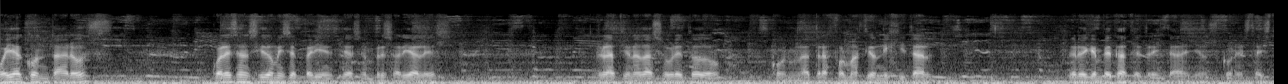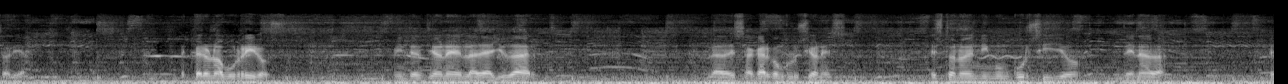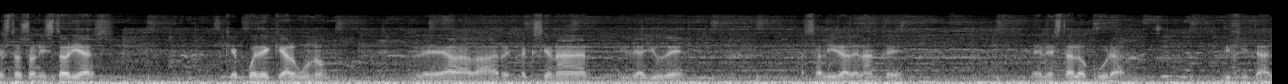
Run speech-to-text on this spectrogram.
voy a contaros cuáles han sido mis experiencias empresariales relacionadas sobre todo con la transformación digital desde que empecé hace 30 años con esta historia. Espero no aburriros. Mi intención es la de ayudar, la de sacar conclusiones. Esto no es ningún cursillo de nada. Estos son historias que puede que alguno le haga reflexionar y le ayude a salir adelante en esta locura digital.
